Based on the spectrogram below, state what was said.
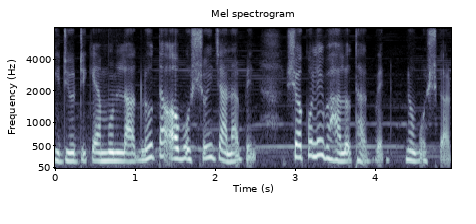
ভিডিওটি কেমন লাগল তা অবশ্যই জানাবেন। সকলে ভালো থাকবেন। নমস্কার।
